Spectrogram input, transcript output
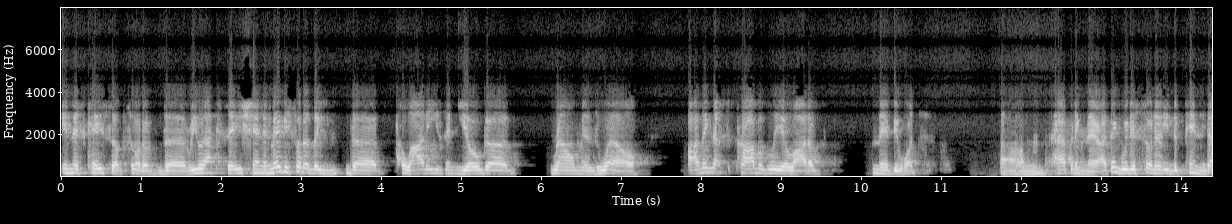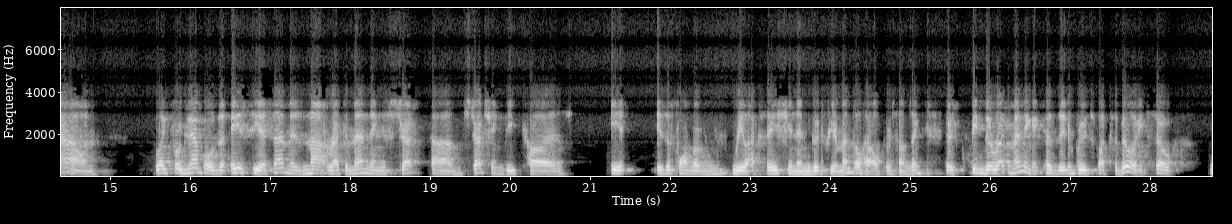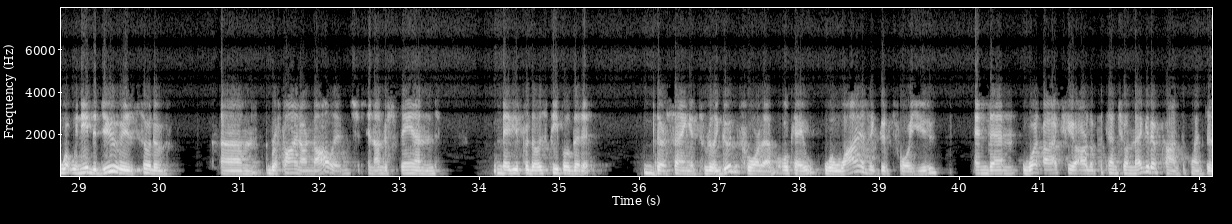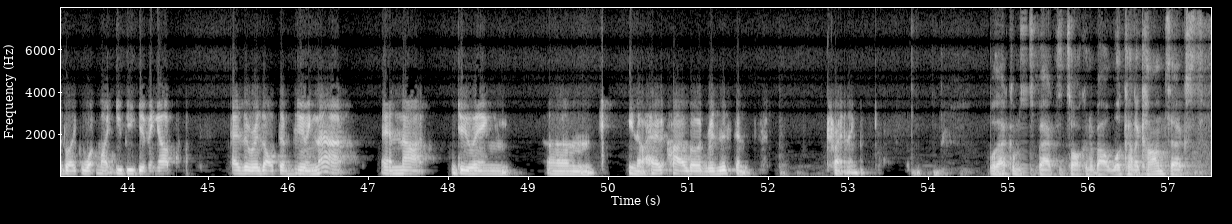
in this case of sort of the relaxation and maybe sort of the the Pilates and yoga realm as well, I think that's probably a lot of maybe what's um, happening there. I think we just sort of need to pin down. Like for example, the ACSM is not recommending um, stretching because it is a form of relaxation and good for your mental health or something. They're, recommending it because it improves flexibility. So what we need to do is sort of um, refine our knowledge and understand maybe for those people that it, they're saying it's really good for them. Okay, well, why is it good for you? And then what actually are the potential negative consequences? Like what might you be giving up as a result of doing that and not doing, um, you know, high load resistance training? Well, that comes back to talking about what kind of context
